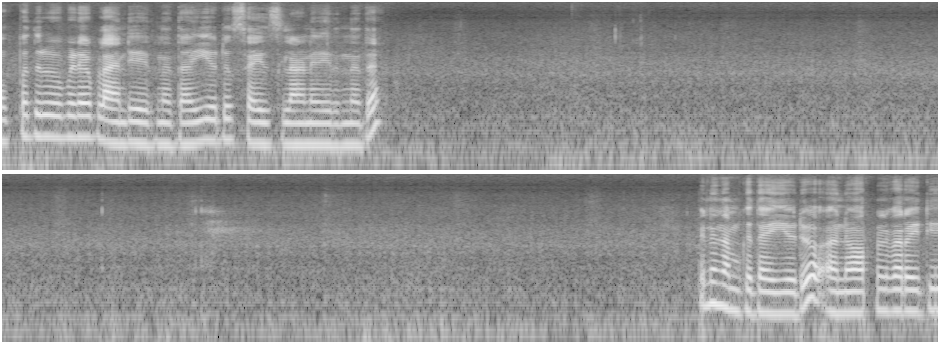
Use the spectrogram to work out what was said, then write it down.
മുപ്പത് രൂപയുടെ പ്ലാന്റ് വരുന്നത്. ഈ ഒരു സൈസിലാണ് വരുന്നത്. പിന്നെ നമുക്ക് ഈ ഒരു നോർമൽ വെറൈറ്റി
